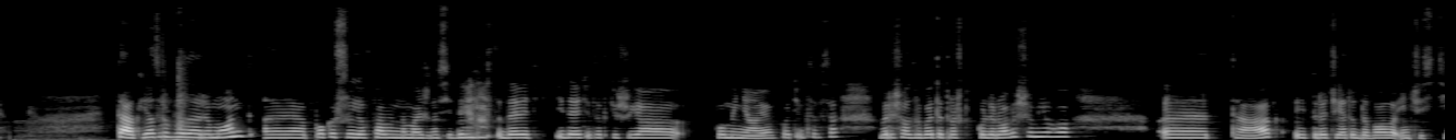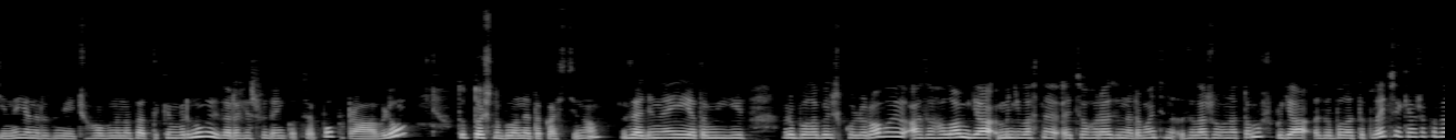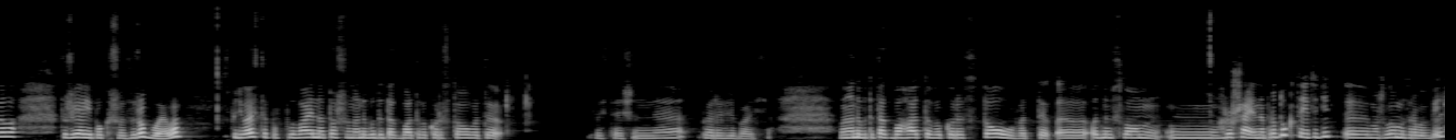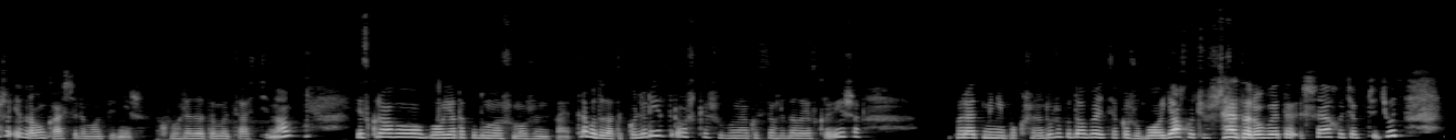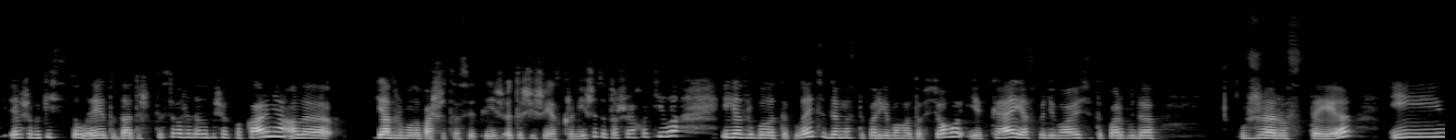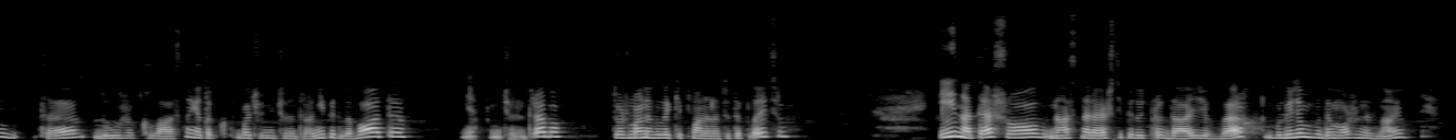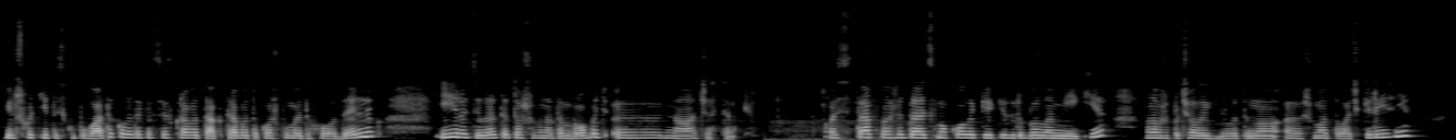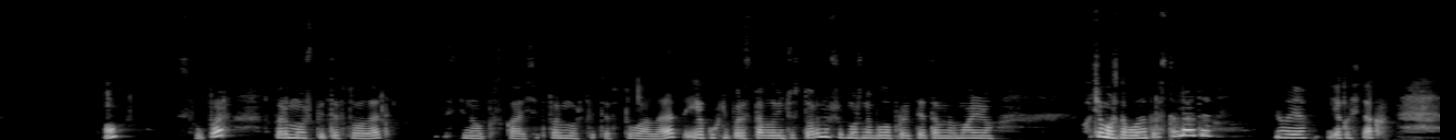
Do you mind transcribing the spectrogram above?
Так, я зробила ремонт. Е, поки що я впевнена майже на всі 99,9%, що я поміняю потім це все. Вирішила зробити трошки кольоровішим його. Е, так, і, до речі, я тут давала інші стіни. Я не розумію, чого воно назад таким вернулось. Зараз я швиденько це поправлю. Тут точно була не така стіна. Ззаді неї я там її робила більш кольоровою, а загалом я, мені власне цього разу на ремонті залежало на тому, щоб я зробила теплицю, як я вже казала. Тож я її поки що зробила. Сподіваюся, це повпливає на те, що вона не буде так багато використовувати. PlayStation, не перегрівайся. Вона не буде так багато використовувати, е, одним словом, грошей на продукти, і тоді, е, можливо, ми зробимо більше і зробимо кращий ремонт пізніше. Так виглядатиме ця стіна яскраво, бо я так подумала, що може, не знаю. Треба додати кольорів трошки, щоб воно якось виглядало яскравіше. Перед мені поки що не дуже подобається, кажу, бо я хочу ще заробити, ще хоча б чуть-чуть, е, щоб якісь столи додати, щоб це все виглядало більше як пекарня, але я зробила перше це світліше, е, точніше яскравіше, це те, що я хотіла. І я зробила теплицю, де в нас тепер є багато всього, яке, я сподіваюся, тепер буде вже рости. І це дуже класно. Я так бачу, нічого не треба ні підливати. Ні, нічого не треба. Тож в мене великі плани на цю теплицю. І на те, що в нас нарешті підуть продажі вверх, бо людям буде, може, не знаю, більш хотітись купувати, коли таке все яскраве. Так, треба також помити холодильник і розділити те, що вона там робить, е, на частинки. Ось так виглядають смаколики, які зробила Мікі. Вона вже почала їх ділити на е, шматочки різні. О, супер. Тепер можеш піти в туалет. Стіна опускається. Тепер можеш піти в туалет. Я кухню переставила в іншу сторону, щоб можна було пройти там нормально. Хоча можна було не переставляти, але я якось так.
